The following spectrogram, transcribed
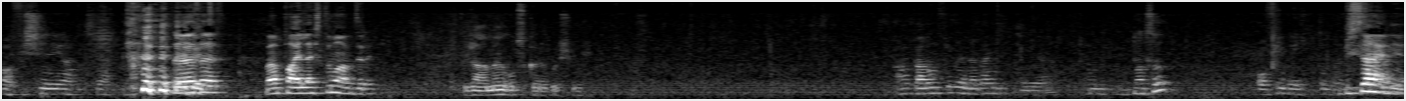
afişini yaptı ya. evet evet. Ben paylaştım abi direkt. Rağmen Oscar'a koşuyor. Abi ben o filme neden gittim ya? Nasıl? O filme gittim ben. Bir saniye.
